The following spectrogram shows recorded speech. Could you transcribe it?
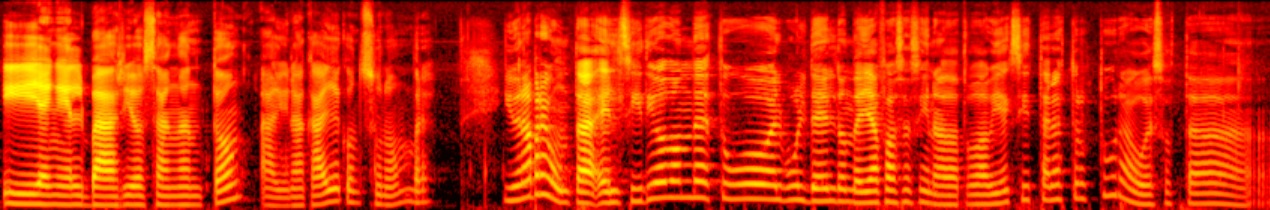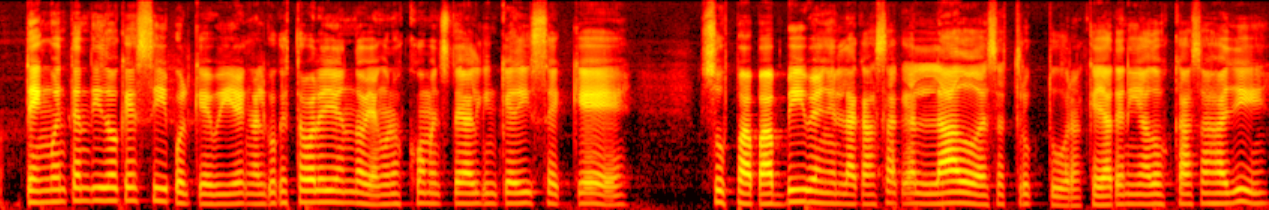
Y en el barrio San Antón hay una calle con su nombre. Y una pregunta, ¿el sitio donde estuvo el burdel donde ella fue asesinada, todavía existe la estructura o eso está...? Tengo entendido que sí, porque vi en algo que estaba leyendo, habían unos comments de alguien que dice que sus papás viven en la casa que al lado de esa estructura, que ella tenía dos casas allí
